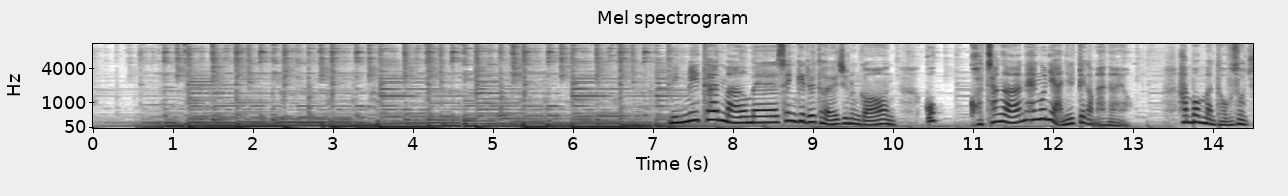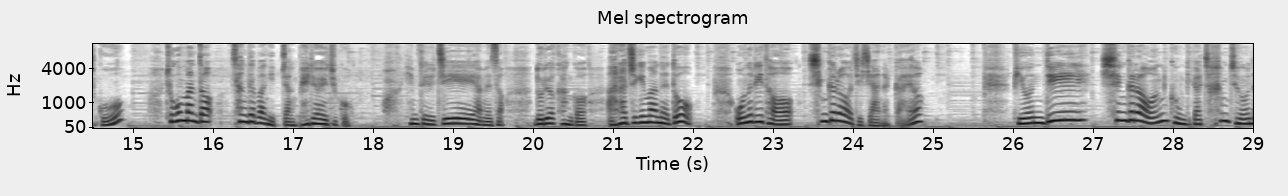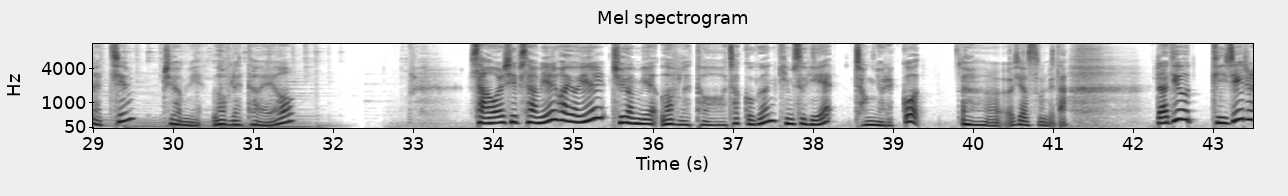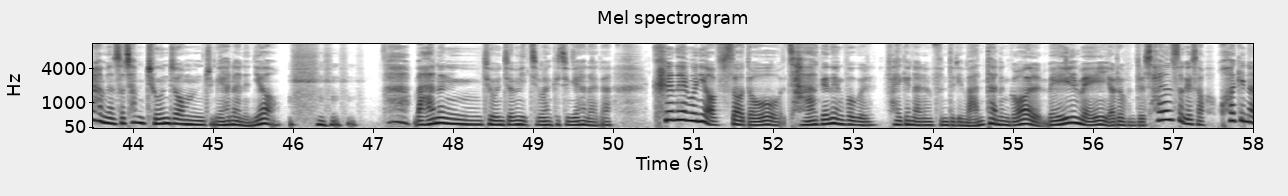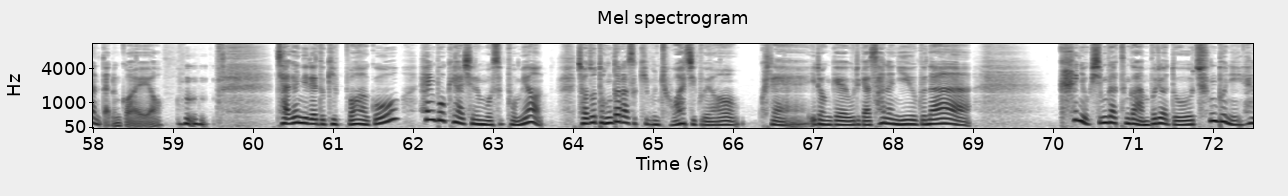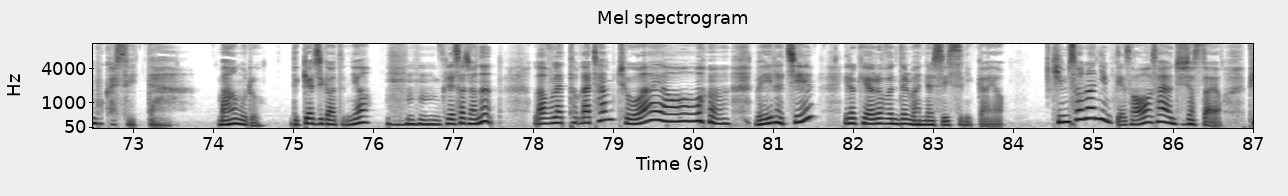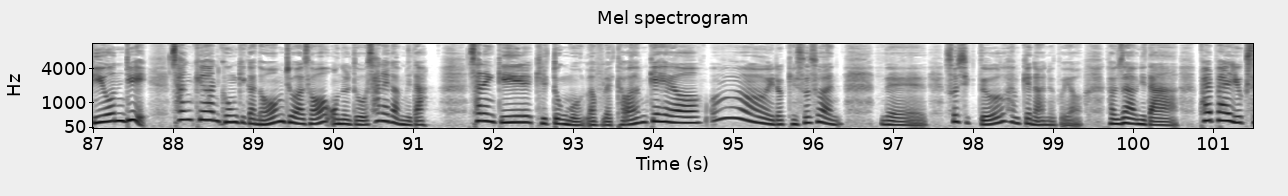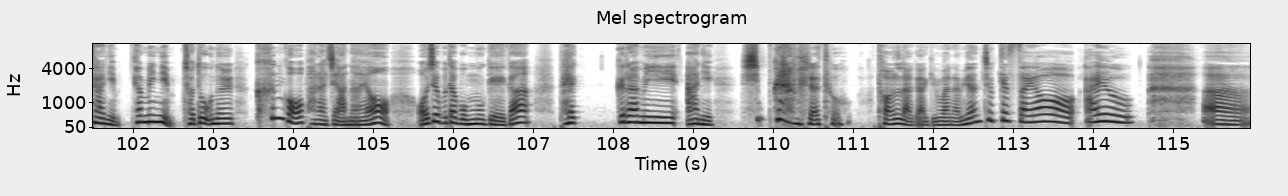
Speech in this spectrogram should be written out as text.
밋밋한 마음에 생기를 더해주는 건 꼭 거창한 행운이 아닐 때가 많아요. 한 번만 더 웃어주고, 조금만 더 상대방 입장 배려해주고, 힘들지 하면서 노력한 거 알아주기만 해도 오늘이 더 싱그러워지지 않을까요? 비 온 뒤 싱그러운 공기가 참 좋은 아침, 주현미의 러브레터예요. 4월 13일 화요일 주현미의 러브레터 첫 곡은 김수희의 정열의 꽃 이었습니다. 라디오 DJ를 하면서 참 좋은 점 중에 하나는요. 많은 좋은 점이 있지만 그 중에 하나가 큰 행운이 없어도 작은 행복을 발견하는 분들이 많다는 걸 매일매일 여러분들 사연 속에서 확인한다는 거예요. 작은 일에도 기뻐하고 행복해 하시는 모습 보면 저도 덩달아서 기분 좋아지고요. 그래, 이런 게 우리가 사는 이유구나. 큰 욕심 같은 거 안 부려도 충분히 행복할 수 있다. 마음으로 느껴지거든요. 그래서 저는 러브레터가 참 좋아요. 매일 아침 이렇게 여러분들 만날 수 있으니까요. 김선화님께서 사연 주셨어요. 비 온 뒤 상쾌한 공기가 너무 좋아서 오늘도 산에 갑니다. 산행길 길동무 러브레터와 함께해요. 음, 이렇게 소소한 네 소식도 함께 나누고요. 감사합니다. 8864님, 현미님, 저도 오늘 큰 거 바라지 않아요. 어제보다 몸무게가 100g이 아니 10g이라도 덜 나가기만 하면 좋겠어요. 아유. 아.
